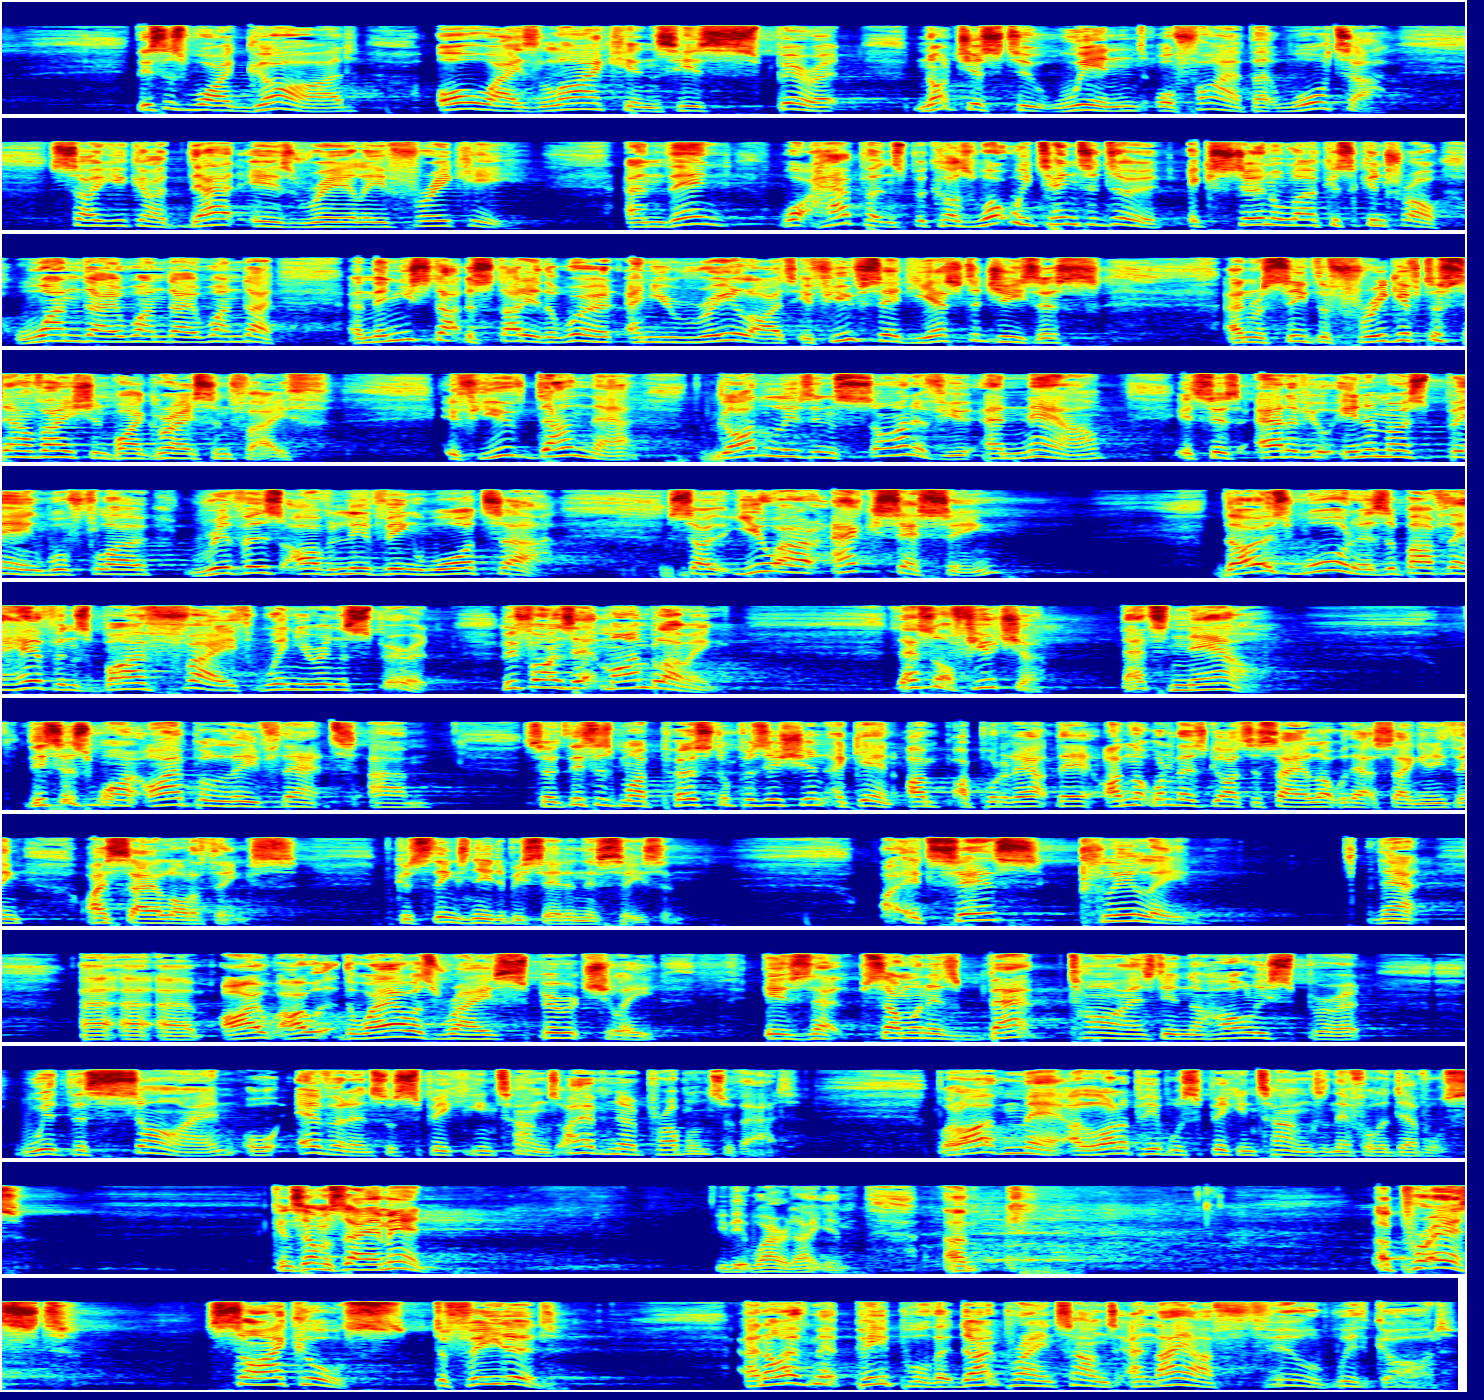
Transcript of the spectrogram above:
This is why God always likens his spirit not just to wind or fire, but water. So you go, that is really freaky. And then what happens, because what we tend to do, external locus of control, one day, one day, one day. And then you start to study the word and you realize if you've said yes to Jesus and received the free gift of salvation by grace and faith, if you've done that, God lives inside of you, and now it says, out of your innermost being will flow rivers of living water. So you are accessing those waters above the heavens by faith when you're in the Spirit. Who finds that mind blowing? That's not future, that's now. This is why I believe that. Um, so, this is my personal position. Again, I'm, I put it out there. I'm not one of those guys to say a lot without saying anything. I say a lot of things because things need to be said in this season. It says clearly that uh, uh, uh, I, I, the way I was raised spiritually is that someone is baptized in the Holy Spirit with the sign or evidence of speaking in tongues. I have no problems with that. But I've met a lot of people speak in tongues and they're full of devils. Can someone say amen? You're a bit worried, aren't you? Um, oppressed, cycles, defeated. And I've met people that don't pray in tongues and they are filled with God.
